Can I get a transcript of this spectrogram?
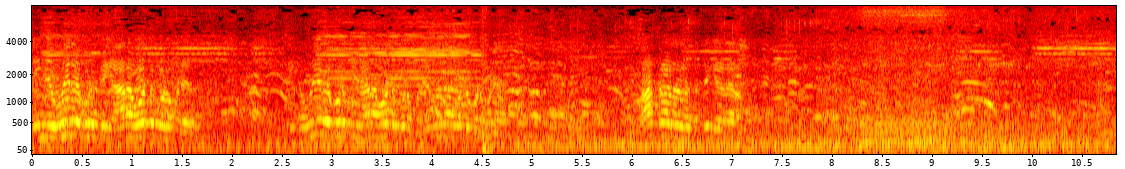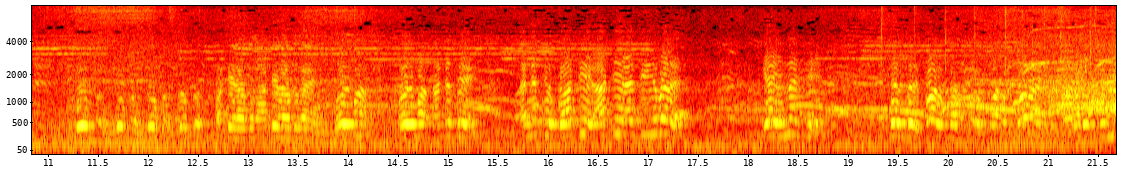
நீங்க உயிரை கொடுப்பீங்க ஆனா ஓட்டு போட முடியாது. நீங்க உயிரை கொடுப்பீங்க ஆனா ஓட்டு போட முடியும் எல்லாம் ஓட்டு போட முடியும் வாக்காளர்களை சந்திக்கிற நேரம். Super super super super. வண்டி ராதுங்க வண்டி ராதுங்க போதுமா? போதுமா? தங்கச்சி தங்கச்சி பாட்டி ஆச்சி ஆச்சி இங்க ஏன் என்னாச்சு? சரி சரி போற போற போற போற போற அவரை சொன்ன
